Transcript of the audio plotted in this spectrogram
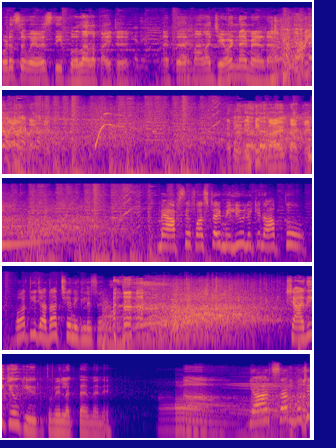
थोडस व्यवस्थित बोलायला पाहिजे. नाहीतर मला जेवण नाही मिळणार. मी बाहेर अरे मी आपसे फ़र्स्ट टाइम मिली हूँ लेकिन आप तो बहुत ही ज़्यादा अच्छे निकले सर शादी क्यों की तुम्हें लगता है मैंने? यार सर, मुझे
